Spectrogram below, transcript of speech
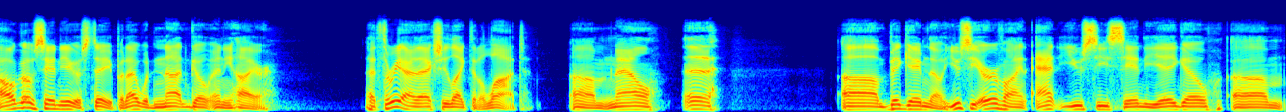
I'll go San Diego State, but I would not go any higher. At three, I actually liked it a lot. Um, now, eh. Um, big game though. UC Irvine at UC San Diego. Um,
